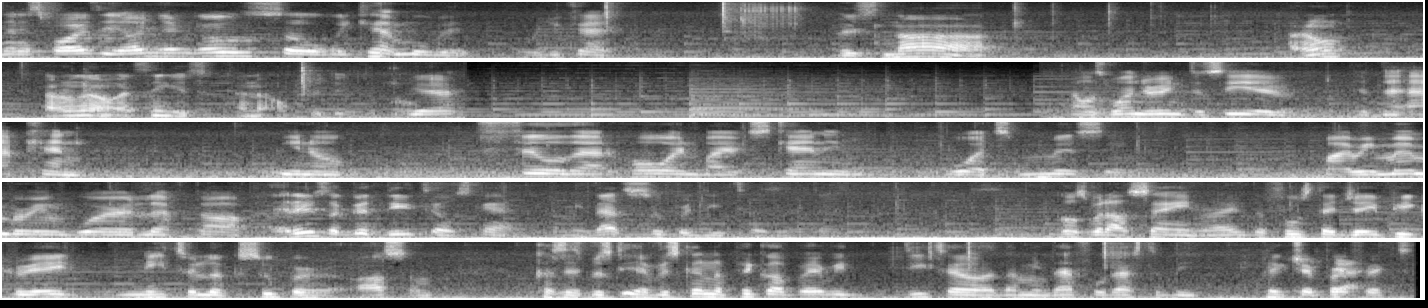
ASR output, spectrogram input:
then as far as the onion goes, so we can't move it, or you can. It's not. I don't. I don't know. I think it's kind of unpredictable. Yeah. I was wondering to see if, if the app can, you know, fill that hole in by scanning what's missing, by remembering where it left off. It is a good detail scan. I mean, that's super detailed right there. Goes without saying, right? The foods that JP create need to look super awesome. Because if it's, if it's gonna pick up every detail, I mean, that food has to be picture perfect.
